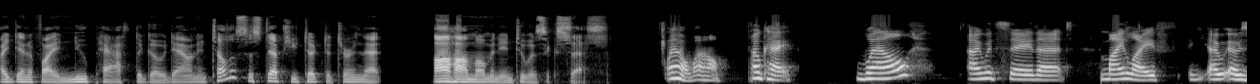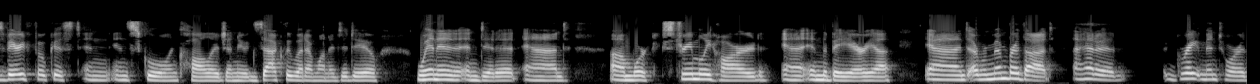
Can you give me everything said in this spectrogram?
identify a new path to go down, and tell us the steps you took to turn that aha moment into a success. Oh, wow. Okay. Well, I would say that my life, I, I was very focused in, in school and college. I knew exactly what I wanted to do, went in and did it, and um, worked extremely hard in the Bay Area. And I remember that I had a great mentor.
